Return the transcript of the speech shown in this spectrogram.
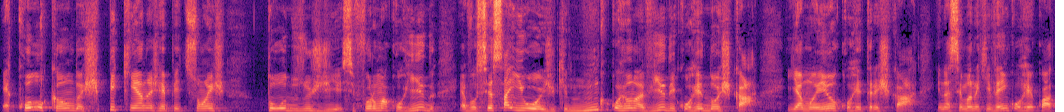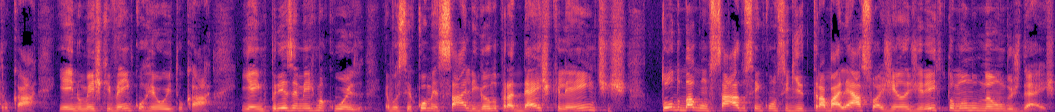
é colocando as pequenas repetições todos os dias. Se for uma corrida, é você sair hoje, que nunca correu na vida, e correr 2K. E amanhã correr 3K. E na semana que vem correr 4K. E aí no mês que vem correr 8K. E a empresa é a mesma coisa. É você começar ligando para 10 clientes, todo bagunçado, sem conseguir trabalhar a sua agenda direito, tomando não dos 10.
